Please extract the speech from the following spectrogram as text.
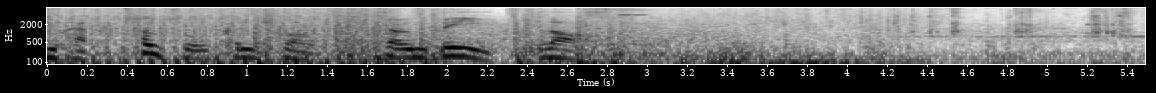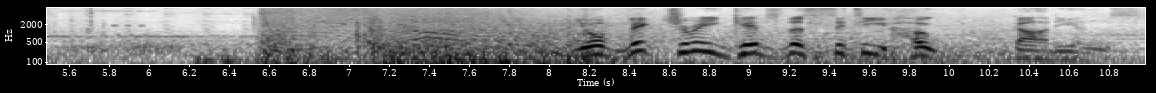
You have total control. Zone B lost. Your victory gives the city hope, Guardians.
